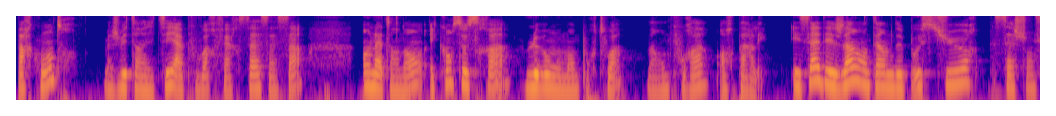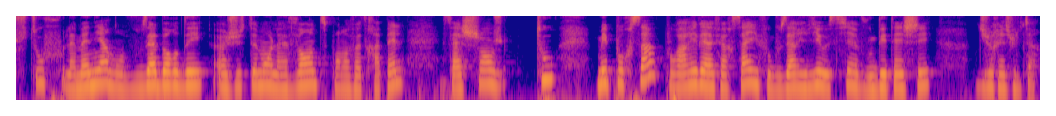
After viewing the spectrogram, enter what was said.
Par contre, bah, je vais t'inviter à pouvoir faire ça, ça, ça en attendant, et quand ce sera le bon moment pour toi, on pourra en reparler. Et ça déjà, en termes de posture, ça change tout. La manière dont vous abordez euh, justement la vente pendant votre appel, ça change tout. Mais pour ça, pour arriver à faire ça, il faut que vous arriviez aussi à vous détacher du résultat.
